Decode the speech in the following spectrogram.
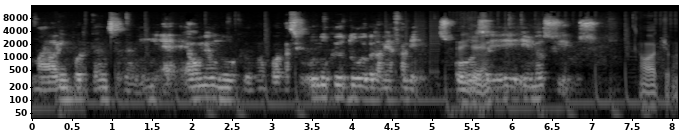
maior importância para mim é, é, o meu núcleo, vamos colocar assim, o núcleo duro da minha família, esposa e, e, meus filhos. Ótimo.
